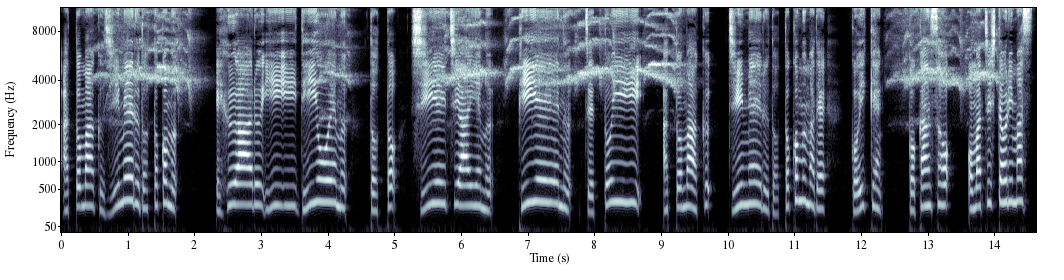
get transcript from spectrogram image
ーアットマーク gmail.com、f r e e d o m c h i m p a n z e e アットマーク gmail.com までご意見、ご感想、お待ちしております。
